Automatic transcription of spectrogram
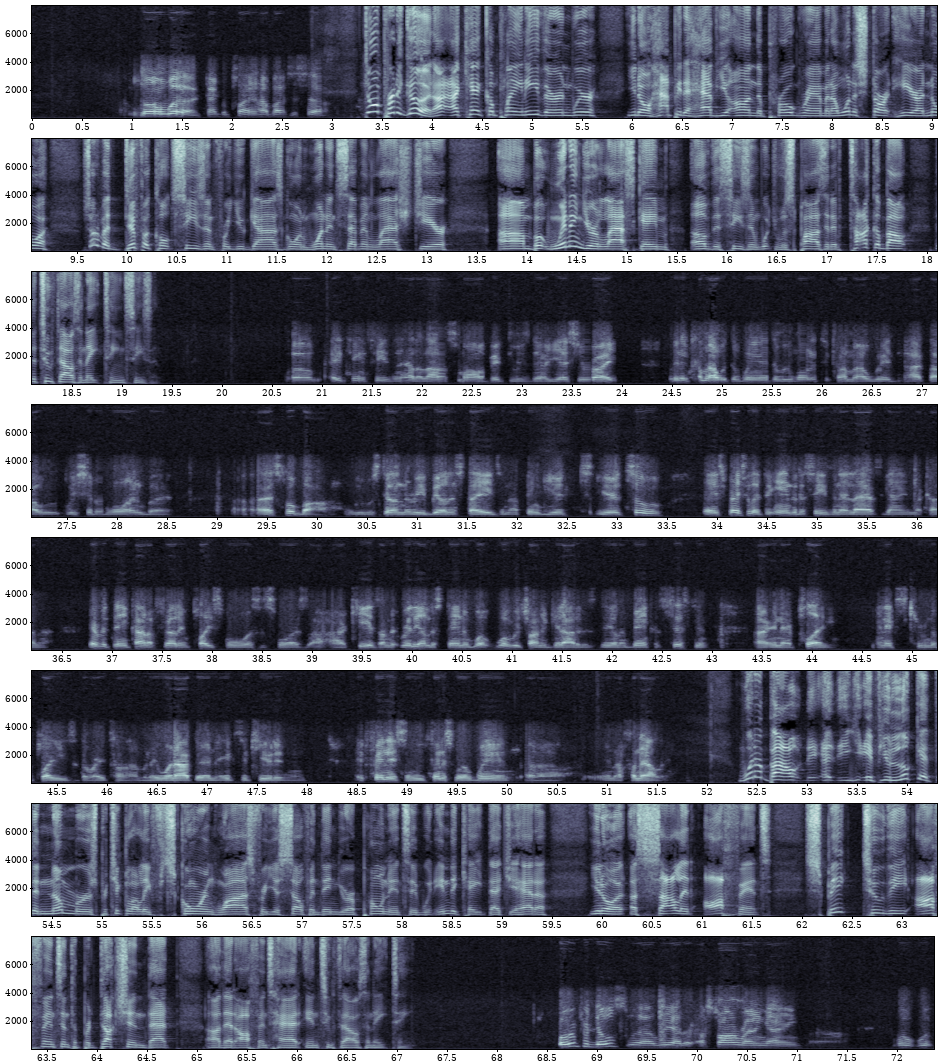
Doing well. Can't complain. How about yourself? Doing pretty good. I, I, can't complain either, and we're you know happy to have you on the program. And I want to start here. I know a sort of a difficult season for you guys, going one and seven last year, um, but winning your last game of the season, which was positive. Talk about the 2018 season. Well, 18 season had a lot of small victories there. Yes, you're right we didn't come out with the wins that we wanted to come out with. I thought we should have won, but uh, that's football. We were still in the rebuilding stage, and I think year year two, especially at the end of the season, that last game, I kind of everything kind of fell in place for us as far as our, our kids really understanding what what we're trying to get out of this deal and being consistent uh, in their play and executing the plays at the right time. And they went out there and they executed, and they finished, and we finished with a win uh, in our finale. What about uh, if you look at the numbers, particularly scoring wise for yourself and then your opponents? It would indicate that you had a, you know, a, a solid offense. Speak to the offense and the production that uh, that offense had in 2018. Well, we produced. Uh, we had a, a, strong running game. Uh, we,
